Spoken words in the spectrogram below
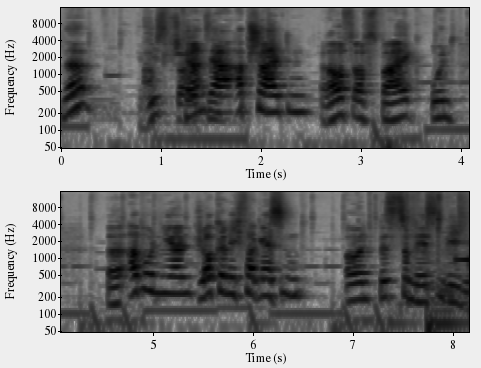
ne? Ihr wisst. Fernseher abschalten, rauf aufs Bike und äh, abonnieren, Glocke nicht vergessen und bis zum nächsten Video.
